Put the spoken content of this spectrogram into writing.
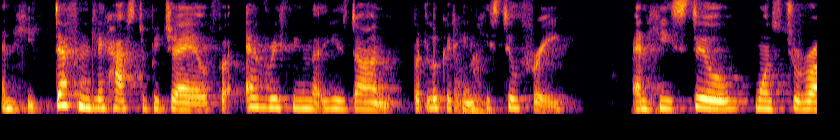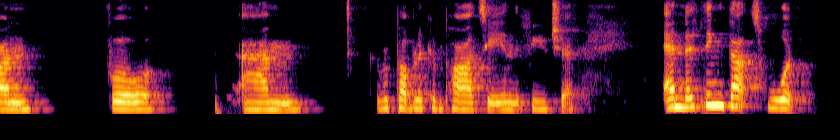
and he definitely has to be jailed for everything that he's done. But look at him, he's still free and he still wants to run for um, Republican Party in the future and I think that's what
